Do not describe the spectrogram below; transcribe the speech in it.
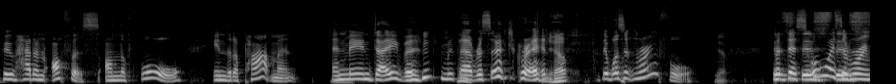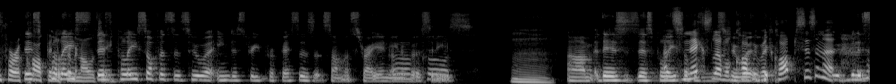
who had an office on the floor in the department, and me and David, with our research grant, Yep. there wasn't room for. Yep. But there's, always a room for a there's cop in criminology. There's police officers who are industry professors at some Australian Oh, of universities. course. Um, there's there's police That's next level who coffee are, with cops, isn't it? there's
